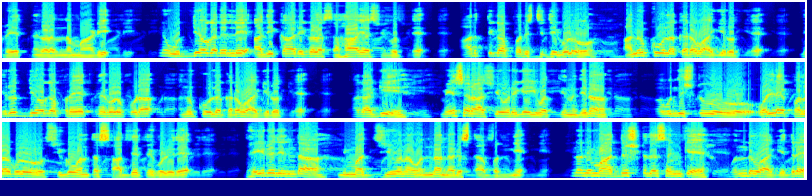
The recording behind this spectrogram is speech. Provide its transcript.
ಪ್ರಯತ್ನಗಳನ್ನ ಮಾಡಿ. ಇನ್ನು ಉದ್ಯೋಗದಲ್ಲಿ ಅಧಿಕಾರಿಗಳ ಸಹಾಯ ಸಿಗುತ್ತೆ. ಆರ್ಥಿಕ ಪರಿಸ್ಥಿತಿಗಳು ಅನುಕೂಲಕರವಾಗಿರುತ್ತೆ. ನಿರುದ್ಯೋಗ ಪ್ರಯತ್ನಗಳು ಕೂಡ ಅನುಕೂಲಕರವಾಗಿರುತ್ತೆ. ಹಾಗಾಗಿ ಮೇಷರಾಶಿಯವರಿಗೆ ಇವತ್ತಿನ ದಿನ ಒಂದಿಷ್ಟು ಒಳ್ಳೆ ಫಲಗಳು ಸಿಗುವಂತ ಸಾಧ್ಯತೆಗಳಿದೆ. ಧೈರ್ಯದಿಂದ ನಿಮ್ಮ ಜೀವನವನ್ನ ನಡೆಸ್ತಾ ಬನ್ನಿ. ಇನ್ನು ನಿಮ್ಮ ಅದೃಷ್ಟದ ಸಂಖ್ಯೆ ಒಂದು ಆಗಿದ್ರೆ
